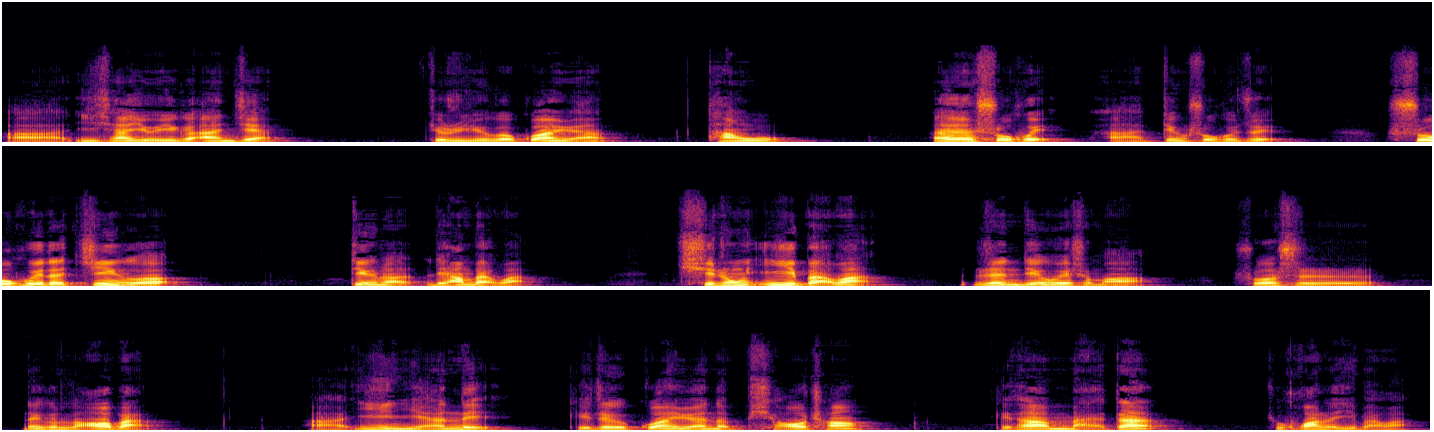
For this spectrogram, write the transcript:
啊，以前有一个案件，就是有一个官员贪污，哎，受贿啊，定受贿罪，受贿的金额定了两百万，其中一百万。认定为什么？说是那个老板啊，一年内给这个官员的嫖娼，给他买单，就花了一百万，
